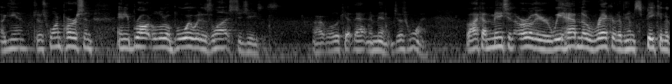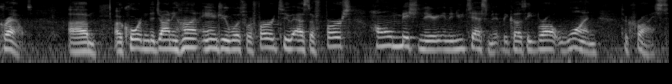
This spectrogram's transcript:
again, just one person, and he brought a little boy with his lunch to Jesus. All right, we'll look at that in a minute, just one. Like I mentioned earlier, we have no record of him speaking to crowds. Um, according to Johnny Hunt, Andrew was referred to as the first home missionary in the New Testament because he brought one to Christ.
